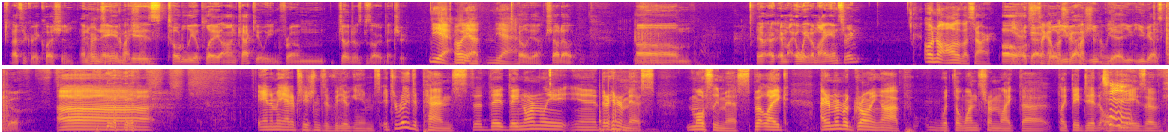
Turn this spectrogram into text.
That's a great question. And her That's name is totally a play on Kakyoin from JoJo's Bizarre Adventure. Yeah. Oh, yeah. Yeah. yeah. Hell yeah! Shout out. Um, am I? Oh wait, am I answering? Oh no, all of us are. Oh, yeah, okay. just like a well, you guys, you, of the week. yeah, you, you guys can go. Uh, anime adaptations of video games. It really depends. They they normally uh, they're hit or miss, mostly miss. But like I remember growing up with the ones from like the like they did OVAs of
